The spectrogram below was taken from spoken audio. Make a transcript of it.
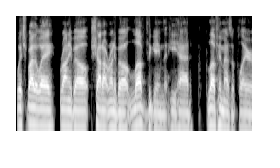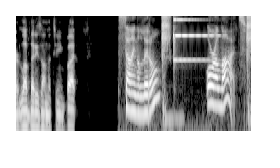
which by the way, Ronnie Bell, shout out Ronnie Bell, loved the game that he had. Love him as a player. Love that he's on the team. But selling a little or a lot.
